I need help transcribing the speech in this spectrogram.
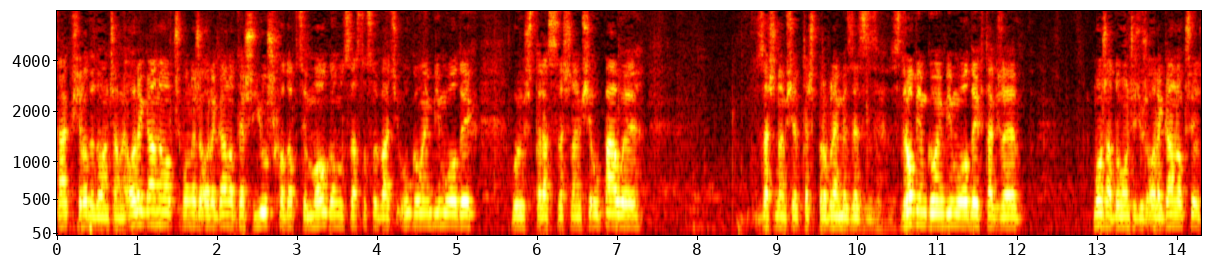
Tak, w środę dołączamy oregano. Przypomnę, że oregano też już hodowcy mogą zastosować u gołębi młodych, bo już teraz zaczynają się upały. Zaczynają się też problemy ze zdrowiem gołębi młodych, także można dołączyć już oregano przy,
